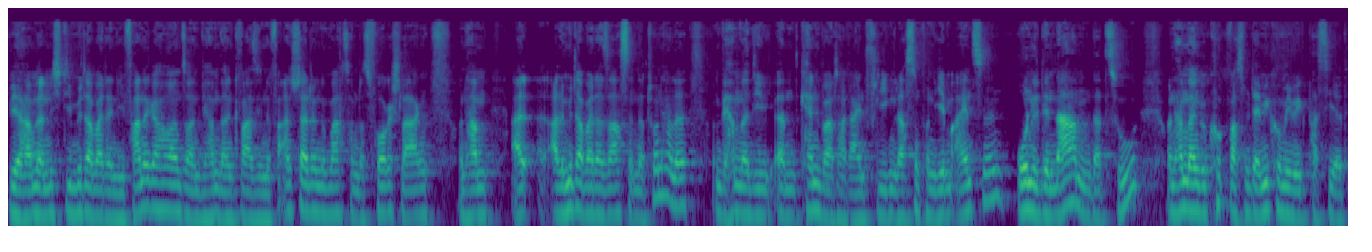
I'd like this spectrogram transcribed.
wir haben dann nicht die Mitarbeiter in die Pfanne gehauen, sondern wir haben dann quasi eine Veranstaltung gemacht, haben das vorgeschlagen und haben alle Mitarbeiter saßen in der Turnhalle und wir haben dann die ähm, Kennwörter reinfliegen lassen von jedem Einzelnen, ohne den Namen dazu und haben dann geguckt, was mit der Mikromimik passiert.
